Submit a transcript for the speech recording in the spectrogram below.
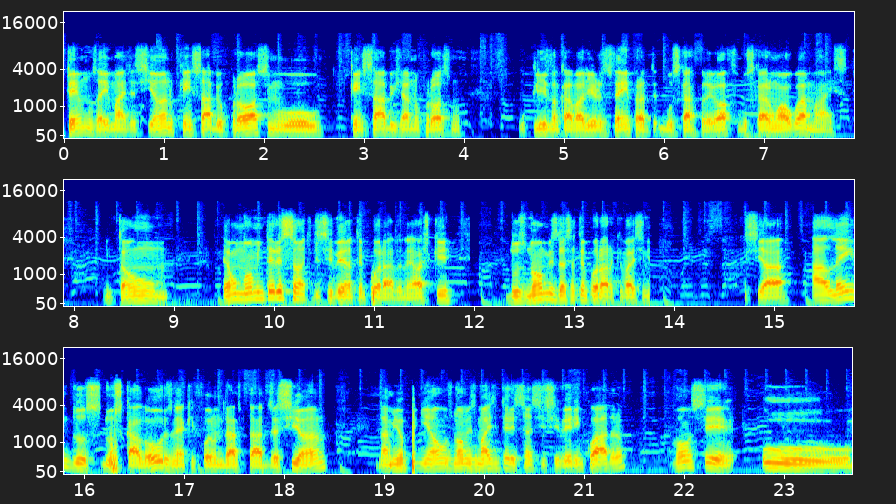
temos aí mais esse ano, quem sabe o próximo, ou quem sabe já no próximo o Cleveland Cavaliers vem para buscar playoffs, buscar um algo a mais. Então, é um nome interessante de se ver na temporada, né? Eu acho que dos nomes dessa temporada que vai se iniciar, além dos, dos calouros, né, que foram draftados esse ano, na minha opinião, os nomes mais interessantes de se ver em quadra vão ser o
